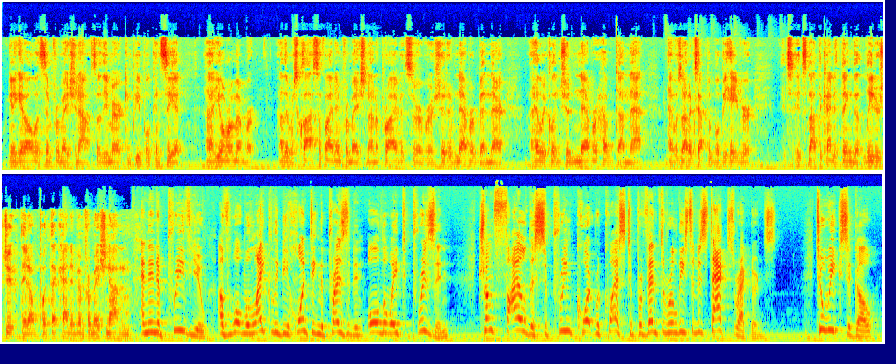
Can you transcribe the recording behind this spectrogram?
We're going to get all this information out so the American people can see it. Uh, you'll remember uh, there was classified information on a private server, should have never been there. Hillary Clinton should never have done that. It was unacceptable behavior. It's, it's not the kind of thing that leaders do. They don't put that kind of information out. And, and in a preview of what will likely be haunting the president all the way to prison, Trump filed a Supreme Court request to prevent the release of his tax records. Two weeks ago,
